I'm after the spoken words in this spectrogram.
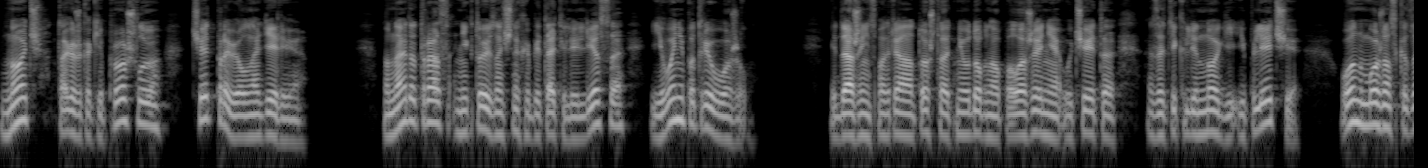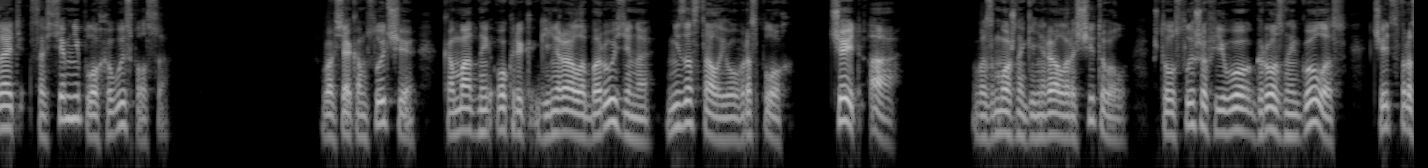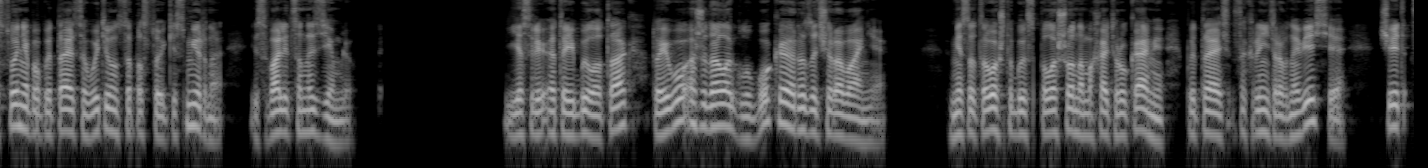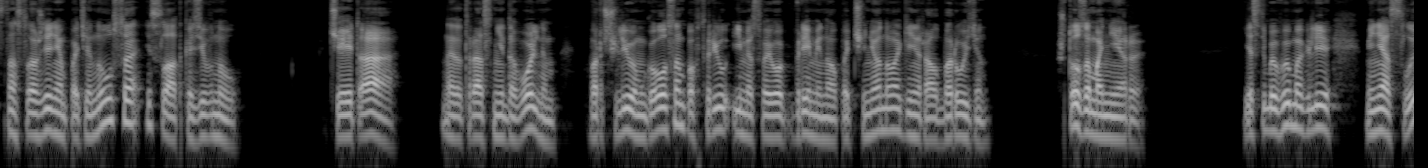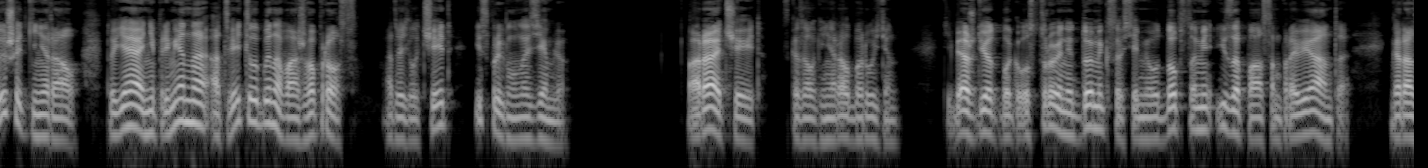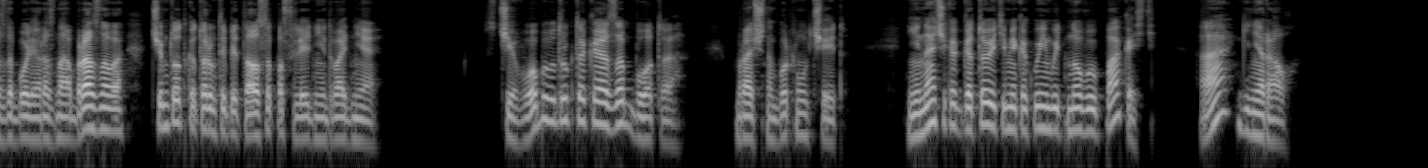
Ночь, так же как и прошлую, Чейд провел на дереве. Но на этот раз никто из ночных обитателей леса его не потревожил. И даже несмотря на то, что от неудобного положения у Чейта затекли ноги и плечи, он, можно сказать, совсем неплохо выспался. Во всяком случае, командный окрик генерала Барузина не застал его врасплох. «Чейт А!» Возможно, генерал рассчитывал, что услышав его грозный голос, Чейт с просонья попытается вытянуться по стойке смирно и свалиться на землю. Если это и было так, то его ожидало глубокое разочарование. Вместо того, чтобы сполошенно махать руками, пытаясь сохранить равновесие, Чейт с наслаждением потянулся и сладко зевнул. «Чейт А!» На этот раз недовольным, ворчливым голосом повторил имя своего временного подчиненного генерал Барузин. «Что за манеры?» Если бы вы могли меня слышать, генерал, то я непременно ответил бы на ваш вопрос», – ответил Чейд и спрыгнул на землю. «Пора, Чейд», – сказал генерал Барузин. «Тебя ждет благоустроенный домик со всеми удобствами и запасом провианта, гораздо более разнообразного, чем тот, которым ты питался последние два дня». «С чего бы вдруг такая забота?» – мрачно буркнул Чейд. «Не иначе, как готовите мне какую-нибудь новую пакость? А, генерал?»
